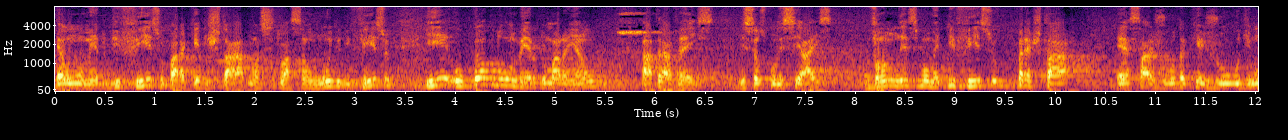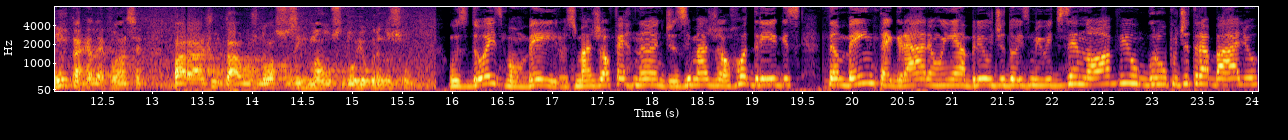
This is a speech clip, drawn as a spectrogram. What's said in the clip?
É um momento difícil para aquele estado, uma situação muito difícil e o Corpo do Bombeiro do Maranhão, através de seus policiais, vão nesse momento difícil prestar essa ajuda que julgo de muita relevância para ajudar os nossos irmãos do Rio Grande do Sul. Os dois bombeiros, Major Fernandes e Major Rodrigues, também integraram em abril de 2019 o grupo de trabalho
